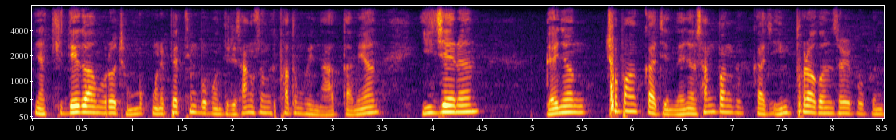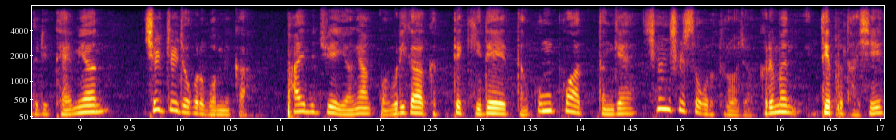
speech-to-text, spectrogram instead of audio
그냥 기대감으로 종목군의 배팅 부분들이 상승 파동분이 나왔다면 이제는 내년 초반까지 내년 상반기까지 인프라 건설 부분들이 되면 실질적으로 뭡니까? 5G의 영향권, 우리가 그때 기대했던, 꿈꿔왔던 게 현실 속으로 들어오죠. 그러면 이때부터 다시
